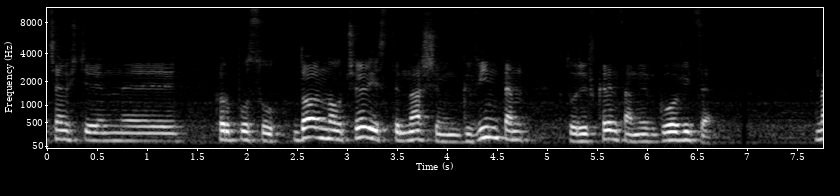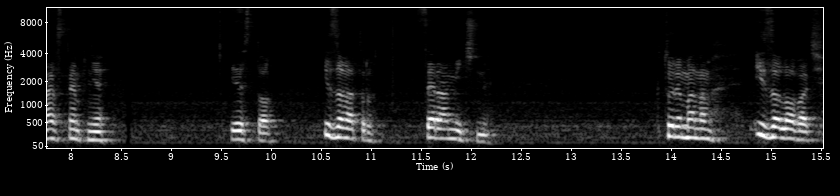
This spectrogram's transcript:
część e, korpusu dolną, czyli z tym naszym gwintem, który wkręcamy w głowicę. Następnie jest to izolator ceramiczny, który ma nam izolować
